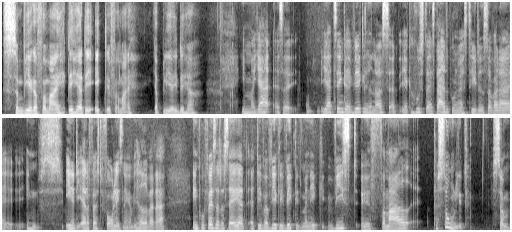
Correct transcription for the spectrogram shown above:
som virker for mig. Det her, det er ægte for mig. Jeg bliver i det her. Jamen, og jeg, altså, jeg tænker i virkeligheden også, at jeg kan huske, da jeg startede på universitetet, så var der øh, en, en af de allerførste forelæsninger, vi havde, var der en professor, der sagde, at, at det var virkelig vigtigt, at man ikke viste øh, for meget personligt som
